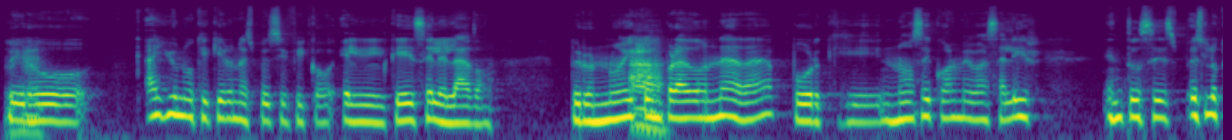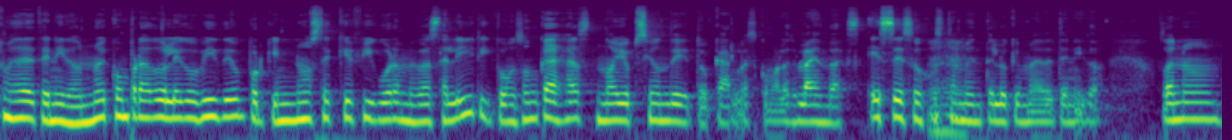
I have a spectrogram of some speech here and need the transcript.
pero hay uno que quiero en específico, el que es el helado, pero no he ah. comprado nada porque no sé cuál me va a salir. Entonces es lo que me ha detenido. No he comprado Lego Video porque no sé qué figura me va a salir y como son cajas no hay opción de tocarlas como las blind bags. Es eso justamente lo que me ha detenido. O sea, no,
